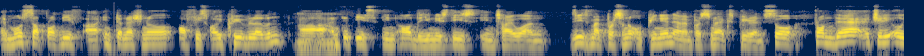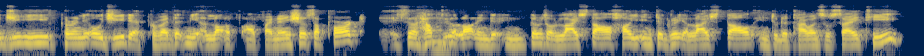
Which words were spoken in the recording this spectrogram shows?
and most supportive uh, international office or equivalent uh, mm-hmm. entities in all the universities in Taiwan. This is my personal opinion and my personal experience. So from there, actually, OGE, currently OGE, they have provided me a lot of uh, financial support. It's helped mm-hmm. me a lot in the in terms of lifestyle, how you integrate a lifestyle into the Taiwan society.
